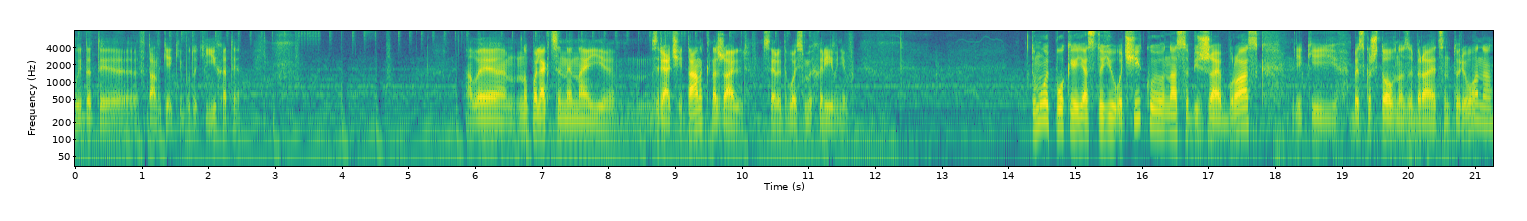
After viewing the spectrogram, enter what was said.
видати в танки, які будуть їхати. Але ну, поляк це не найзрячий танк, на жаль, серед восьмих рівнів. Тому поки я стою, очікую, нас обіжджає Бураск, який безкоштовно забирає Центуріона.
